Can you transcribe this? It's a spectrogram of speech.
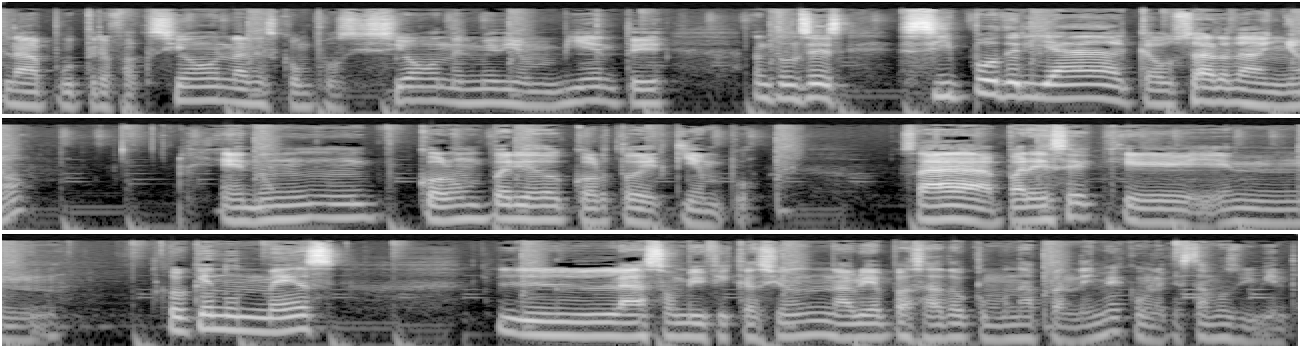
La putrefacción, la descomposición, el medio ambiente, entonces, sí podría causar daño en un, con un periodo corto de tiempo. O sea, parece que en. Creo que en un mes la zombificación habría pasado como una pandemia como la que estamos viviendo.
